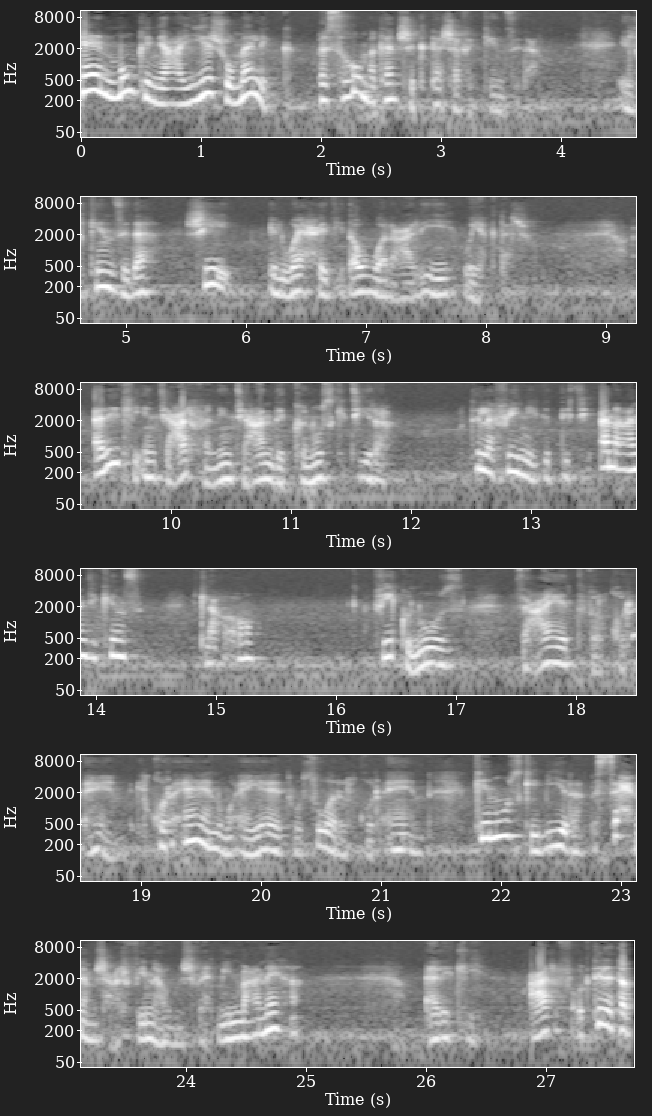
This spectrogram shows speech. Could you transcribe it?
كان ممكن يعيشه ملك بس هو ما كانش اكتشف الكنز ده. الكنز ده شيء الواحد يدور عليه ويكتشفه. قالت لي انت عارفة إن انت عندك كنوز كتيرة؟ قلت لها فين يا جدتي؟ أنا عندي كنز. قلت لها آه في كنوز ساعات في القرآن القرآن وآيات وسور القرآن. كنوز كبيرة بس إحنا مش عارفينها ومش فاهمين معناها. قالت لي عارف؟ قلت لها طب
